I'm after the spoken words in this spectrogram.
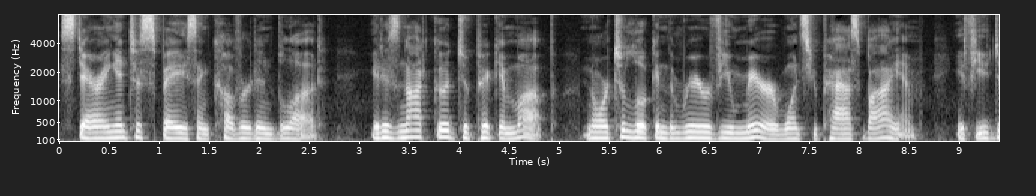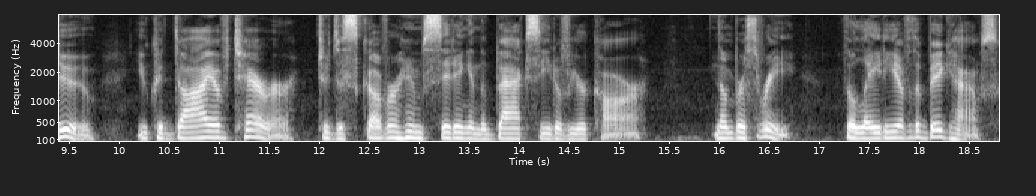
staring into space and covered in blood. It is not good to pick him up, nor to look in the rearview mirror once you pass by him. If you do, you could die of terror to discover him sitting in the back seat of your car. Number 3. The Lady of the Big House.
